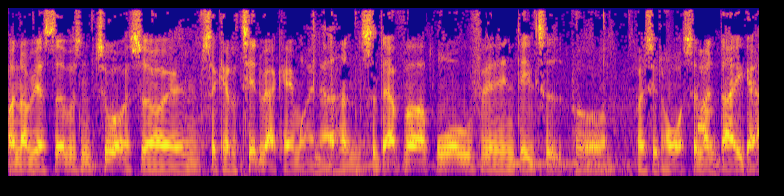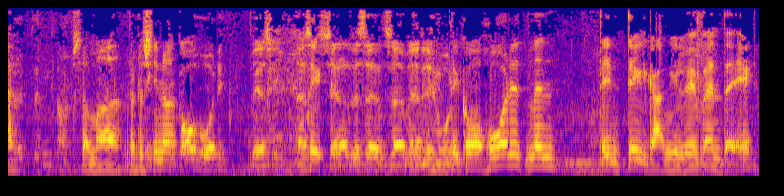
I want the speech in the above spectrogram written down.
og når vi er afsted på sådan en tur, så, øh, så kan der tit være kamera i nærheden. Så derfor bruger Uffe en del tid på, på sit hår, selvom der ikke er så meget. Vil du sige Det noget? går hurtigt, vil jeg sige. Altså, Det- det, selv, det, så, så er det hurtigt. Det går hurtigt, men det er en del gange i løbet af en dag, ikke?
